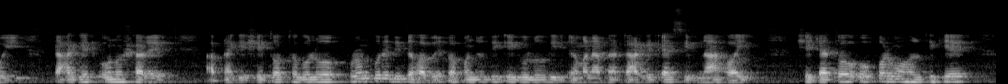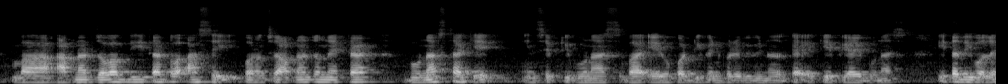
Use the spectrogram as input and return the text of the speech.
ওই টার্গেট অনুসারে আপনাকে সেই তথ্যগুলো পূরণ করে দিতে হবে, তখন যদি এগুলো মানে আপনার টার্গেট অ্যাচিভ না হয়, সেটা তো উপর মহল থেকে বা আপনার জবাবদিহিতা তো আছেই, বরঞ্চ আপনার জন্য একটা বোনাস থাকে ইনসেপটিভ বোনাস বা এর উপর ডিপেন্ড করে বিভিন্ন কেপিআই বোনাস ইত্যাদি বলে,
